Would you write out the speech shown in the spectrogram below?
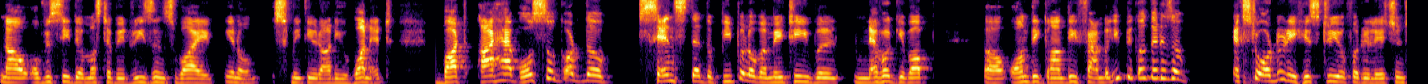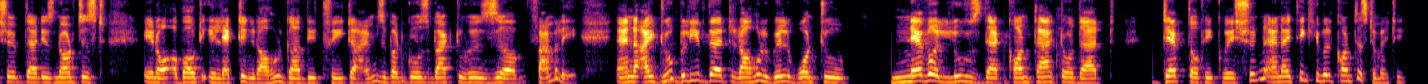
Now, obviously, there must have been reasons why, you know, Smriti Irani won it. But I have also got the sense that the people of Amethi will never give up uh, on the Gandhi family because there is a extraordinary history of a relationship that is not just you know about electing Rahul Gandhi three times, but goes back to his uh, family. And I do believe that Rahul will want to never lose that contact or that depth of equation, and I think he will contest Amethi.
